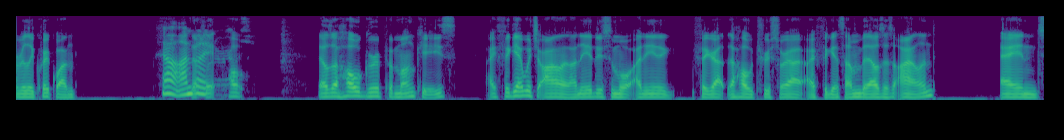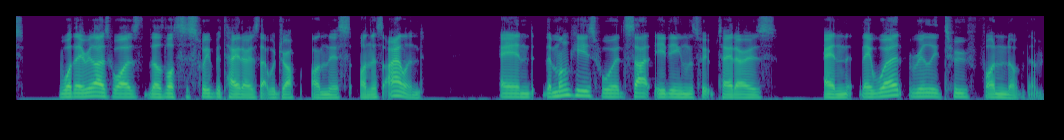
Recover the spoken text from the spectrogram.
really quick one. Yeah, I'm there, was whole, there was a whole group of monkeys. I forget which island. I need to do some more. I need to figure out the whole true story. I, I forget some, but there was this island, and what they realized was there was lots of sweet potatoes that would drop on this on this island and the monkeys would start eating the sweet potatoes and they weren't really too fond of them.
